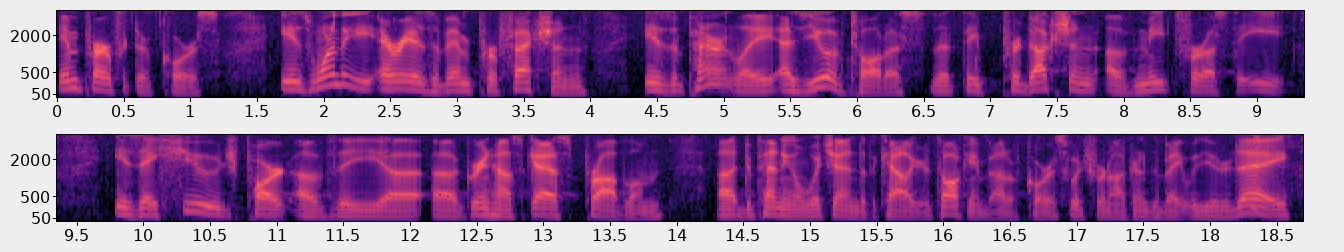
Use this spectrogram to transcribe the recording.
imperfect, of course, is one of the areas of imperfection is apparently, as you have taught us, that the production of meat for us to eat is a huge part of the uh, uh, greenhouse gas problem, uh, depending on which end of the cow you're talking about, of course, which we're not going to debate with you today.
